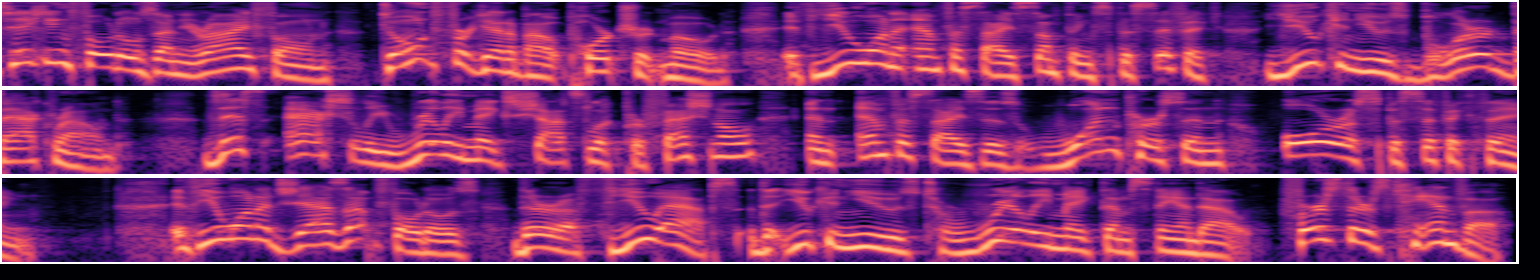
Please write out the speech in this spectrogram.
taking photos on your iPhone, don't forget about portrait mode. If you want to emphasize something specific, you can use blurred background. This actually really makes shots look professional and emphasizes one person or a specific thing. If you want to jazz up photos, there are a few apps that you can use to really make them stand out. First, there's Canva,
